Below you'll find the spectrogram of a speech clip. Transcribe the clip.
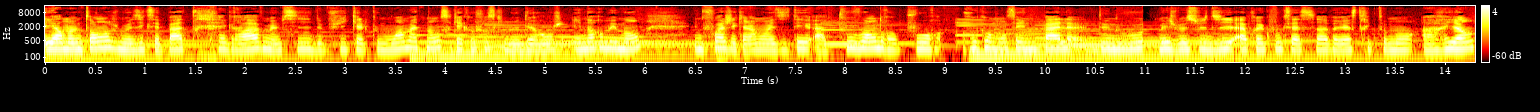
et en même temps, je me dis que c'est pas très grave, même si depuis quelques mois maintenant, c'est quelque chose qui me dérange énormément. Une fois, j'ai carrément hésité à tout vendre pour recommencer une palle de nouveau. Mais je me suis dit après coup que ça servirait strictement à rien.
